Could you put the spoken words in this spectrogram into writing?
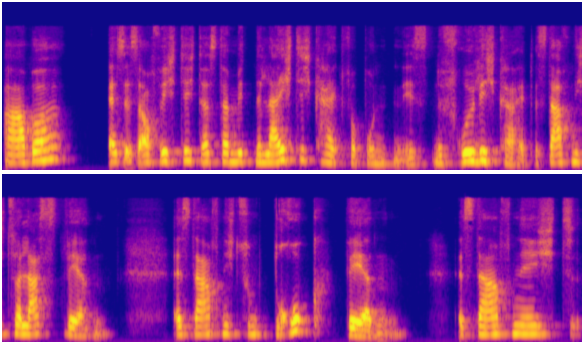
Aber es ist auch wichtig, dass damit eine Leichtigkeit verbunden ist, eine Fröhlichkeit. Es darf nicht zur Last werden. Es darf nicht zum Druck werden. Es darf nicht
